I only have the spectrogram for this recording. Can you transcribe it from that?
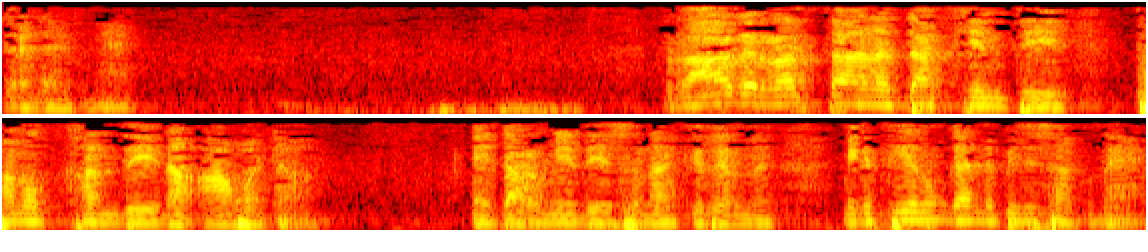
වැඩක් නැහැ. රාග රත්තාන දක්ඛින්ති තමුක්ඛන්දේන ආවට. මේ ධර්මයේ දේශනා කිරෙන්න මේක තේරුම් ගන්න පිළිසක් නැහැ.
